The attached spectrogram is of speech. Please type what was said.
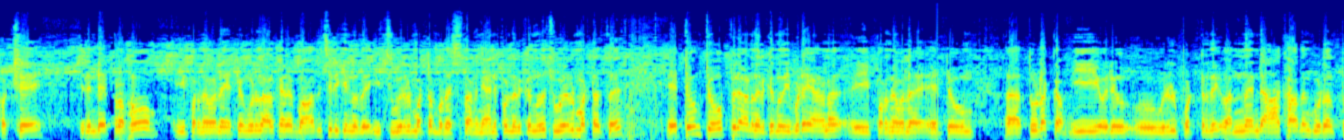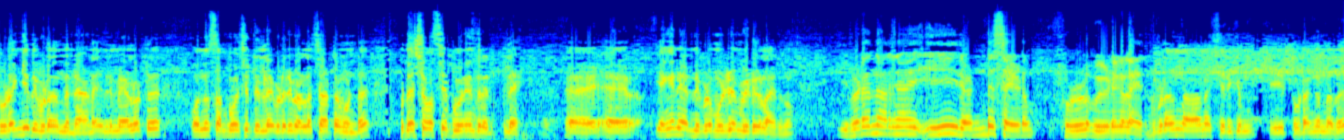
പക്ഷേ ഇതിന്റെ പ്രഭവം ഈ പറഞ്ഞ പോലെ ഏറ്റവും കൂടുതൽ ആൾക്കാരെ ബാധിച്ചിരിക്കുന്നത് ഈ ചൂരൽമട്ടം പ്രദേശത്താണ്. ഞാനിപ്പോൾ നിൽക്കുന്നത് ചൂരൽമട്ടത്ത് ഏറ്റവും ടോപ്പിലാണ് നിൽക്കുന്നത്. ഇവിടെയാണ് ഈ പറഞ്ഞ പോലെ ഏറ്റവും തുടക്കം. ഈ ഒരു ഉരുൾപൊട്ടത് വന്നതിന്റെ ആഘാതം കൂടുതൽ തുടങ്ങിയത് ഇവിടെ നിന്ന് തന്നെയാണ് ഇതിന് മേലോട്ട് ഒന്നും സംഭവിച്ചിട്ടില്ല. ഇവിടെ ഒരു വെള്ളച്ചാട്ടമുണ്ട്. പ്രദേശവാസിയ ഭുവനേന്ദ്രൻ അല്ലേ? എങ്ങനെയായിരുന്നു ഇവിടെ മുഴുവൻ വീടുകളായിരുന്നു? ഇവിടെ എന്ന് പറഞ്ഞാൽ ഈ രണ്ട് സൈഡും ഫുള്ള് വീടുകളായിരുന്നു. ഇവിടെ നിന്നാണ് ശരിക്കും ഈ തുടങ്ങുന്നത്.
